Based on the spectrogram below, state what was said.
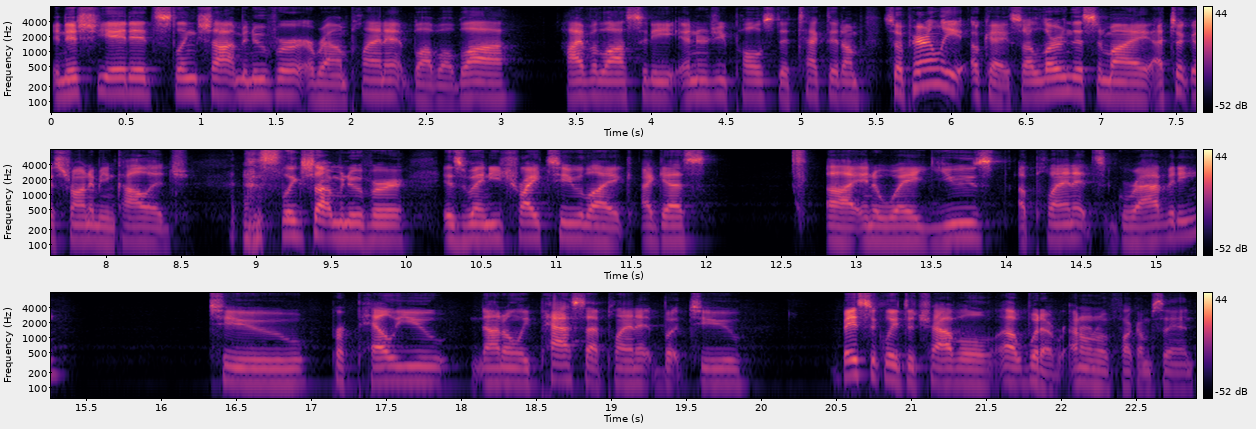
Initiated slingshot maneuver around planet, blah, blah, blah. High velocity energy pulse detected on... So apparently, okay, so I learned this in my... I took astronomy in college. A slingshot maneuver is when you try to, like, I guess, uh, in a way, use a planet's gravity to propel you not only past that planet, but to basically to travel, uh, whatever. I don't know what the fuck I'm saying.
